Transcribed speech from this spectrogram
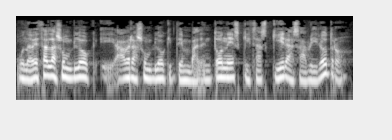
una vez hablas un blog y abras un blog y te envalentones, quizás quieras abrir otro.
